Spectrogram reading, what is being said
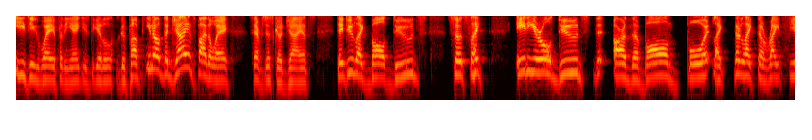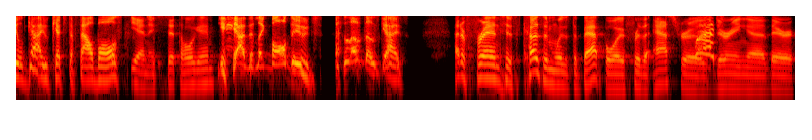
easy way for the Yankees to get a little good pub. You know, the Giants, by the way, San Francisco Giants, they do like bald dudes. So it's like 80 year old dudes that are the ball boy, like they're like the right field guy who catch the foul balls. Yeah, and they sit the whole game. Yeah, they're like ball dudes. I love those guys. I had a friend, his cousin was the bat boy for the Astros what? during uh, their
